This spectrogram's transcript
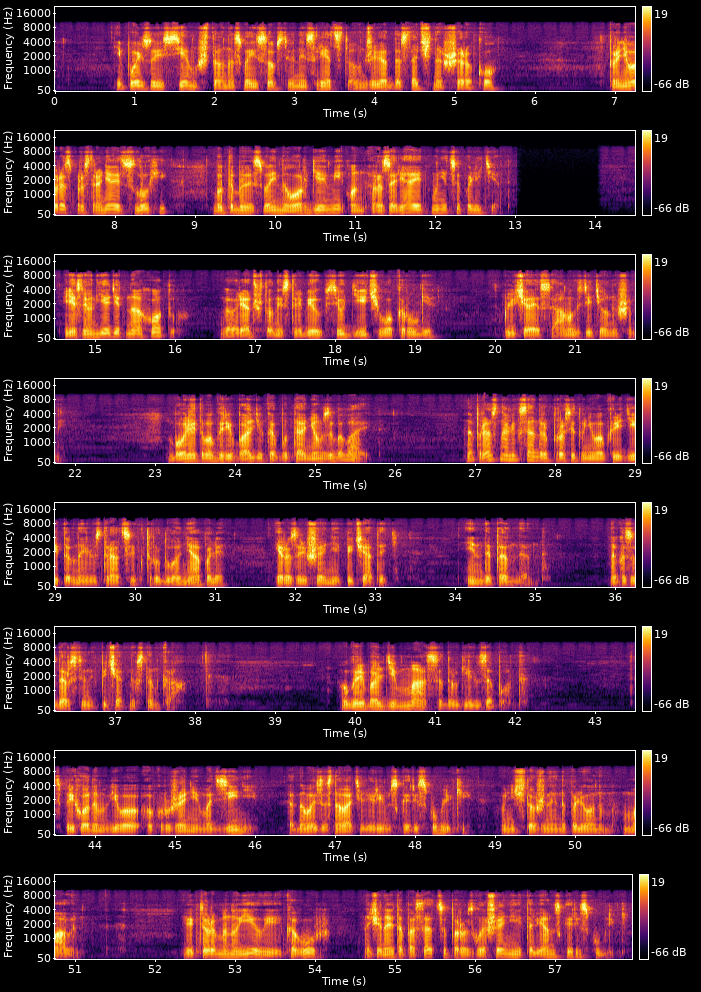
и пользуясь тем, что на свои собственные средства он живет достаточно широко, про него распространяют слухи, будто бы своими оргиями он разоряет муниципалитет. Если он едет на охоту, говорят, что он истребил всю дичь в округе, включая самок с детенышами. Более того, Гарибальди как будто о нем забывает. Напрасно Александр просит у него кредитов на иллюстрации к труду о Неаполе и разрешение печатать «Индепендент» на государственных печатных станках. У Гарибальди масса других забот. С приходом в его окружение Мадзини, одного из основателей Римской республики, уничтоженные Наполеоном Малым. Виктор Эммануил и Кавур начинают опасаться по разглашению Итальянской республики.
